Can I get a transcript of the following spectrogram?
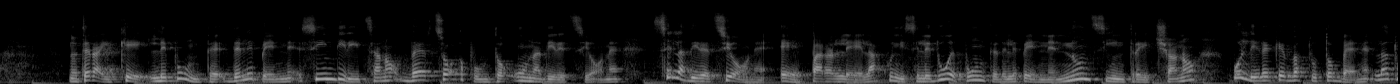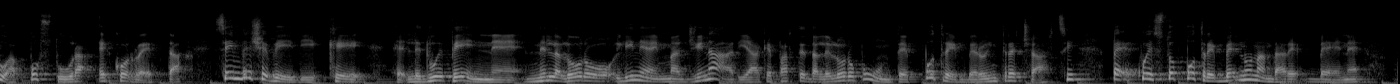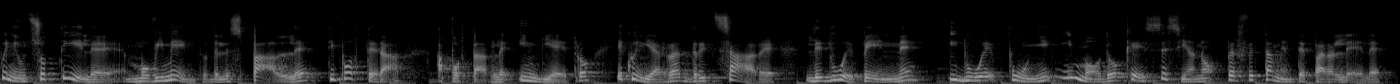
Noterai che le punte delle penne si indirizzano verso appunto una direzione. Se la direzione è parallela, quindi se le due punte delle penne non si intrecciano, vuol dire che va tutto bene, la tua postura è corretta. Se invece vedi che eh, le due penne nella loro linea immaginaria che parte dalle loro punte potrebbero intrecciarsi, beh, questo potrebbe non andare bene. Quindi un sottile movimento delle spalle ti porterà a portarle indietro e quindi a raddrizzare le due penne, i due pugni, in modo che esse siano perfettamente parallele.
